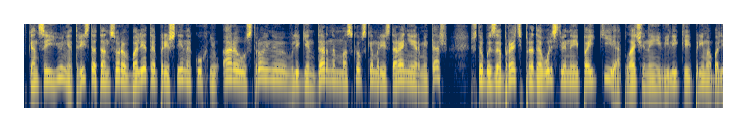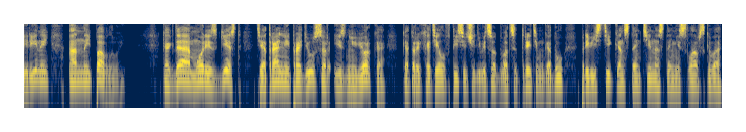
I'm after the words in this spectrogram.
В конце июня 300 танцоров балета пришли на кухню Ара, устроенную в легендарном московском ресторане «Эрмитаж», чтобы забрать продовольственные пайки, оплаченные великой прима-балериной Анной Павловой. Когда Морис Гест, театральный продюсер из Нью-Йорка, который хотел в 1923 году привести Константина Станиславского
